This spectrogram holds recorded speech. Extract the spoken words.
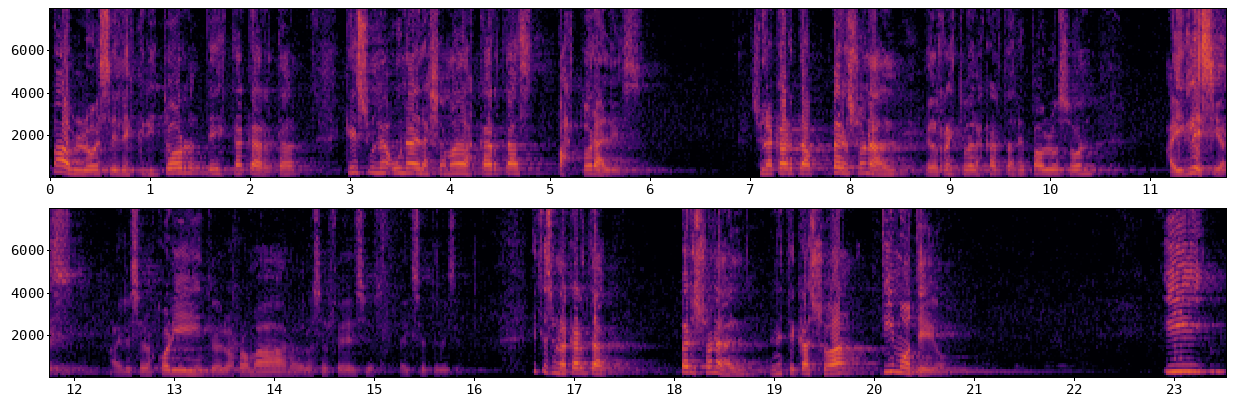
Pablo es el escritor de esta carta, que es una, una de las llamadas cartas pastorales. Es una carta personal, el resto de las cartas de Pablo son a iglesias, a iglesias de los Corintios, de los Romanos, de los Efesios, etcétera, etcétera. Esta es una carta personal, en este caso a Timoteo. Y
